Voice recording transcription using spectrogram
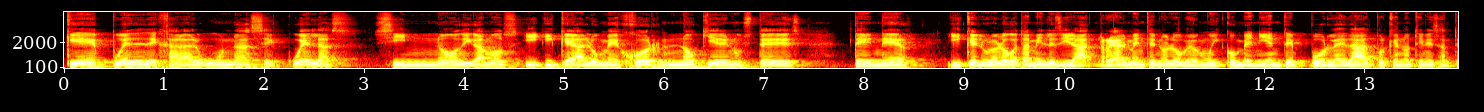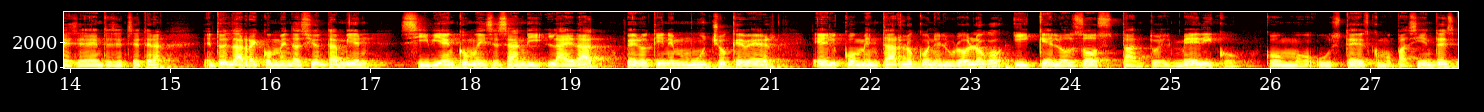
que puede dejar algunas secuelas si no, digamos, y, que a lo mejor no quieren ustedes tener y que el urólogo también les dirá, realmente no lo veo muy conveniente por la edad, porque no tienes antecedentes, etc. Entonces la recomendación también, si bien como dice Sandy, la edad, pero tiene mucho que ver el comentarlo con el urólogo y que los dos, tanto el médico como ustedes como pacientes,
